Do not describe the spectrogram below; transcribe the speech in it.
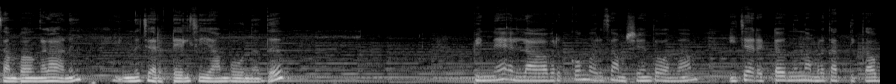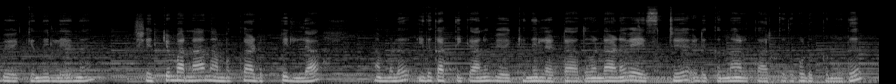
സംഭവങ്ങളാണ് ഇന്ന് ചിരട്ടയിൽ ചെയ്യാൻ പോകുന്നത്. പിന്നെ എല്ലാവർക്കും ഒരു സംശയം തോന്നാം ഈ ചിരട്ട ഒന്നും നമ്മൾ കത്തിക്കാൻ ഉപയോഗിക്കുന്നില്ലേന്ന്. ശരിക്കും പറഞ്ഞാൽ നമുക്ക് അടുപ്പില്ല നമ്മൾ ഇത് കത്തിക്കാൻ ഉപയോഗിക്കുന്നില്ല കേട്ടോ. അതുകൊണ്ടാണ് വേസ്റ്റ് എടുക്കുന്ന ആൾക്കാർക്ക് ഇത് കൊടുക്കുന്നത്.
